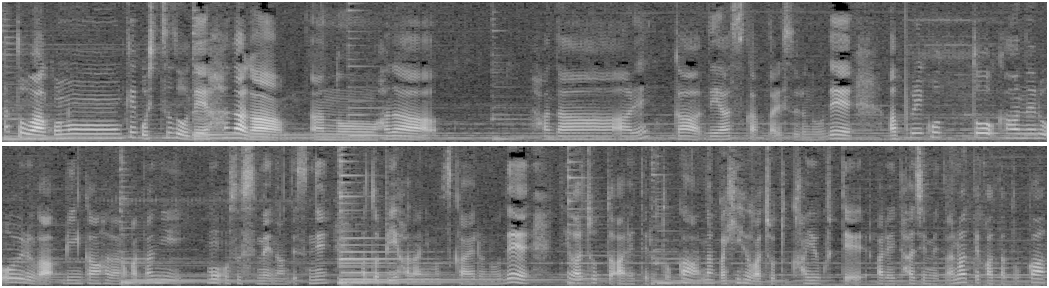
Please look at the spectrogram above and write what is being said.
あとはこの結構湿度で肌があの肌肌荒れ？が出やすかったりするのでアプリコットカーネルオイルが敏感肌の方にもおすすめなんですねアトピー肌にも使えるので手がちょっと荒れてるとかなんか皮膚がちょっと痒くて荒れ始めたなって方とか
